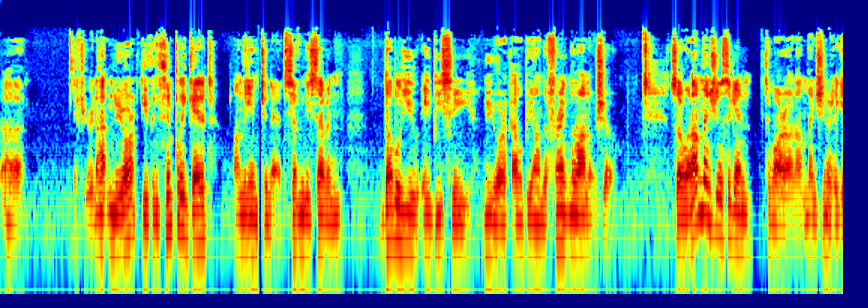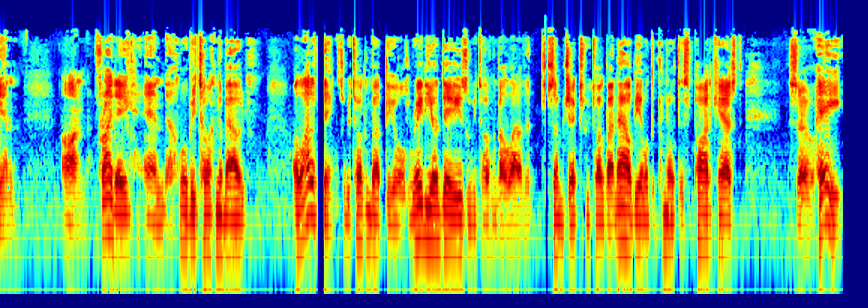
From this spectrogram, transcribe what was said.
uh, if you're not in New York, you can simply get it on the internet. 77 WABC, New York. I will be on the Frank Morano Show. So, and I'll mention this again tomorrow, and I'll mention it again on Friday, and we'll be talking about a lot of things. We'll be talking about the old radio days. We'll be talking about a lot of the subjects we talk about now. I'll be able to promote this podcast. So, hey,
